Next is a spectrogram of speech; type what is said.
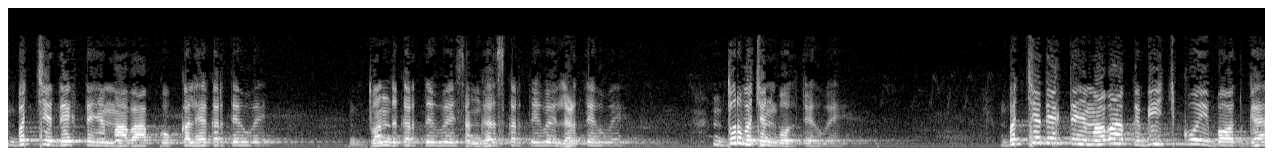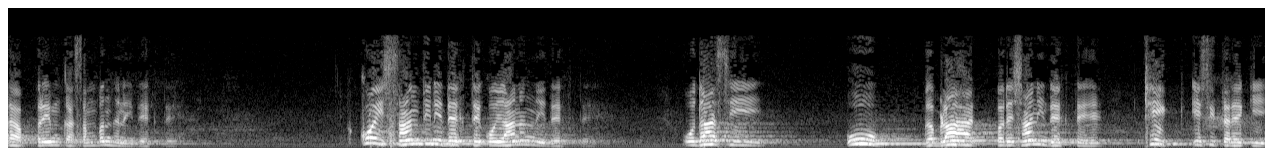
बच्चे देखते हैं माँ बाप को कलह करते हुए द्वंद करते हुए, संघर्ष करते हुए, लड़ते हुए, दुर्वचन बोलते हुए। बच्चे देखते हैं माँ बाप के बीच कोई बहुत गहरा प्रेम का संबंध नहीं देखते। कोई शांति नहीं देखते, कोई आनंद नहीं देखते। उदासी, ऊब, घबराहट, परेशानी देखते हैं। ठीक इसी तरह की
